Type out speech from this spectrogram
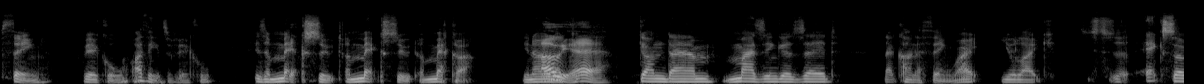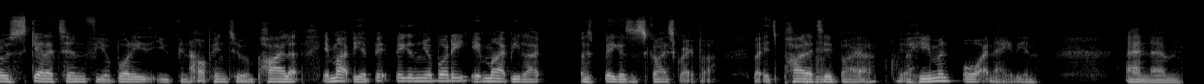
thing vehicle. I think it's a vehicle. Is a mech suit, a mech suit, a mecha. You know, oh like yeah. Gundam, Mazinger Z, that kind of thing, right? You're like uh, exoskeleton for your body that you can hop into and pilot. It might be a bit bigger than your body. It might be like as big as a skyscraper, but it's mm-hmm. piloted by a, a human or an alien. And um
